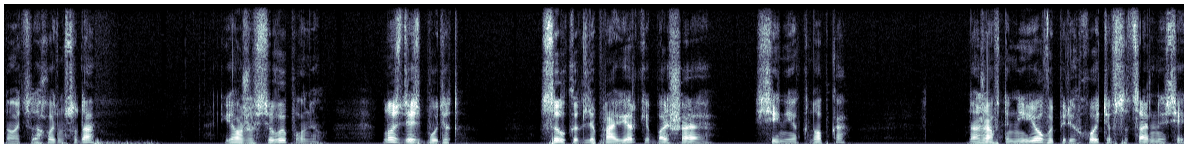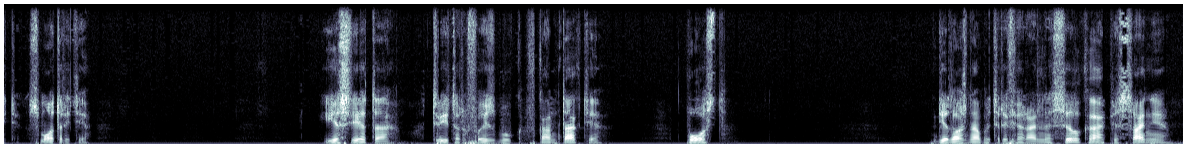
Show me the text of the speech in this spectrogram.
Давайте заходим сюда. Я уже все выполнил. Но здесь будет ссылка для проверки, большая синяя кнопка. Нажав на нее, вы переходите в социальные сети. Смотрите. Если это Twitter, Facebook, ВКонтакте, пост, где должна быть реферальная ссылка, описание –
